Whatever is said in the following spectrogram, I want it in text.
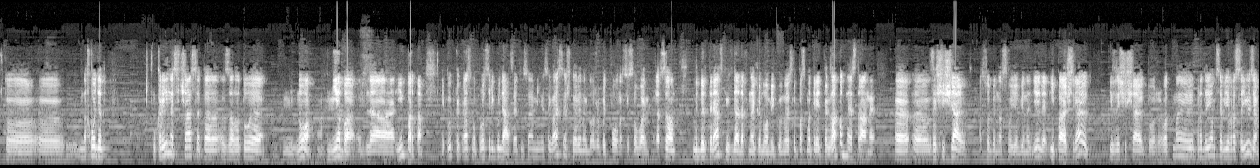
Что э, находят... Украина сейчас это золотое дно, небо для импорта. И тут как раз вопрос регуляции. Я с вами не согласен, что рынок должен быть полностью свободен. Я в целом либертарианских взглядов на экономику, но если посмотреть, как западные страны э, э, защищают особенно свое виноделие и поощряют и защищают тоже. Вот мы продаемся в Евросоюзе,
